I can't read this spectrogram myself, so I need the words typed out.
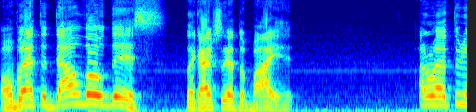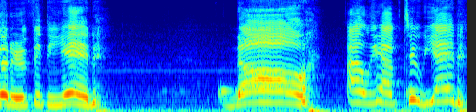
Oh, but I have to download this. Like, I actually have to buy it. I don't have 350 yen. No! I only have two yen.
